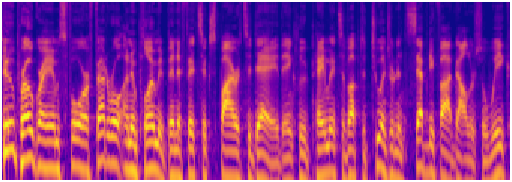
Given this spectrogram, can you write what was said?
Two programs for federal unemployment benefits expire today. They include payments of up to $275 a week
